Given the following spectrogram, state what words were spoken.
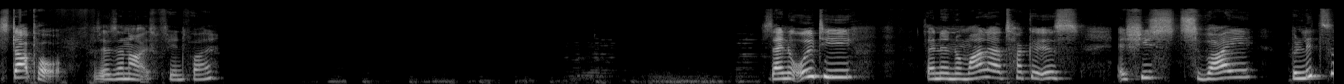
Star Power. Sehr, sehr nice, auf jeden Fall. Seine Ulti, seine normale Attacke ist, er schießt zwei Blitze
